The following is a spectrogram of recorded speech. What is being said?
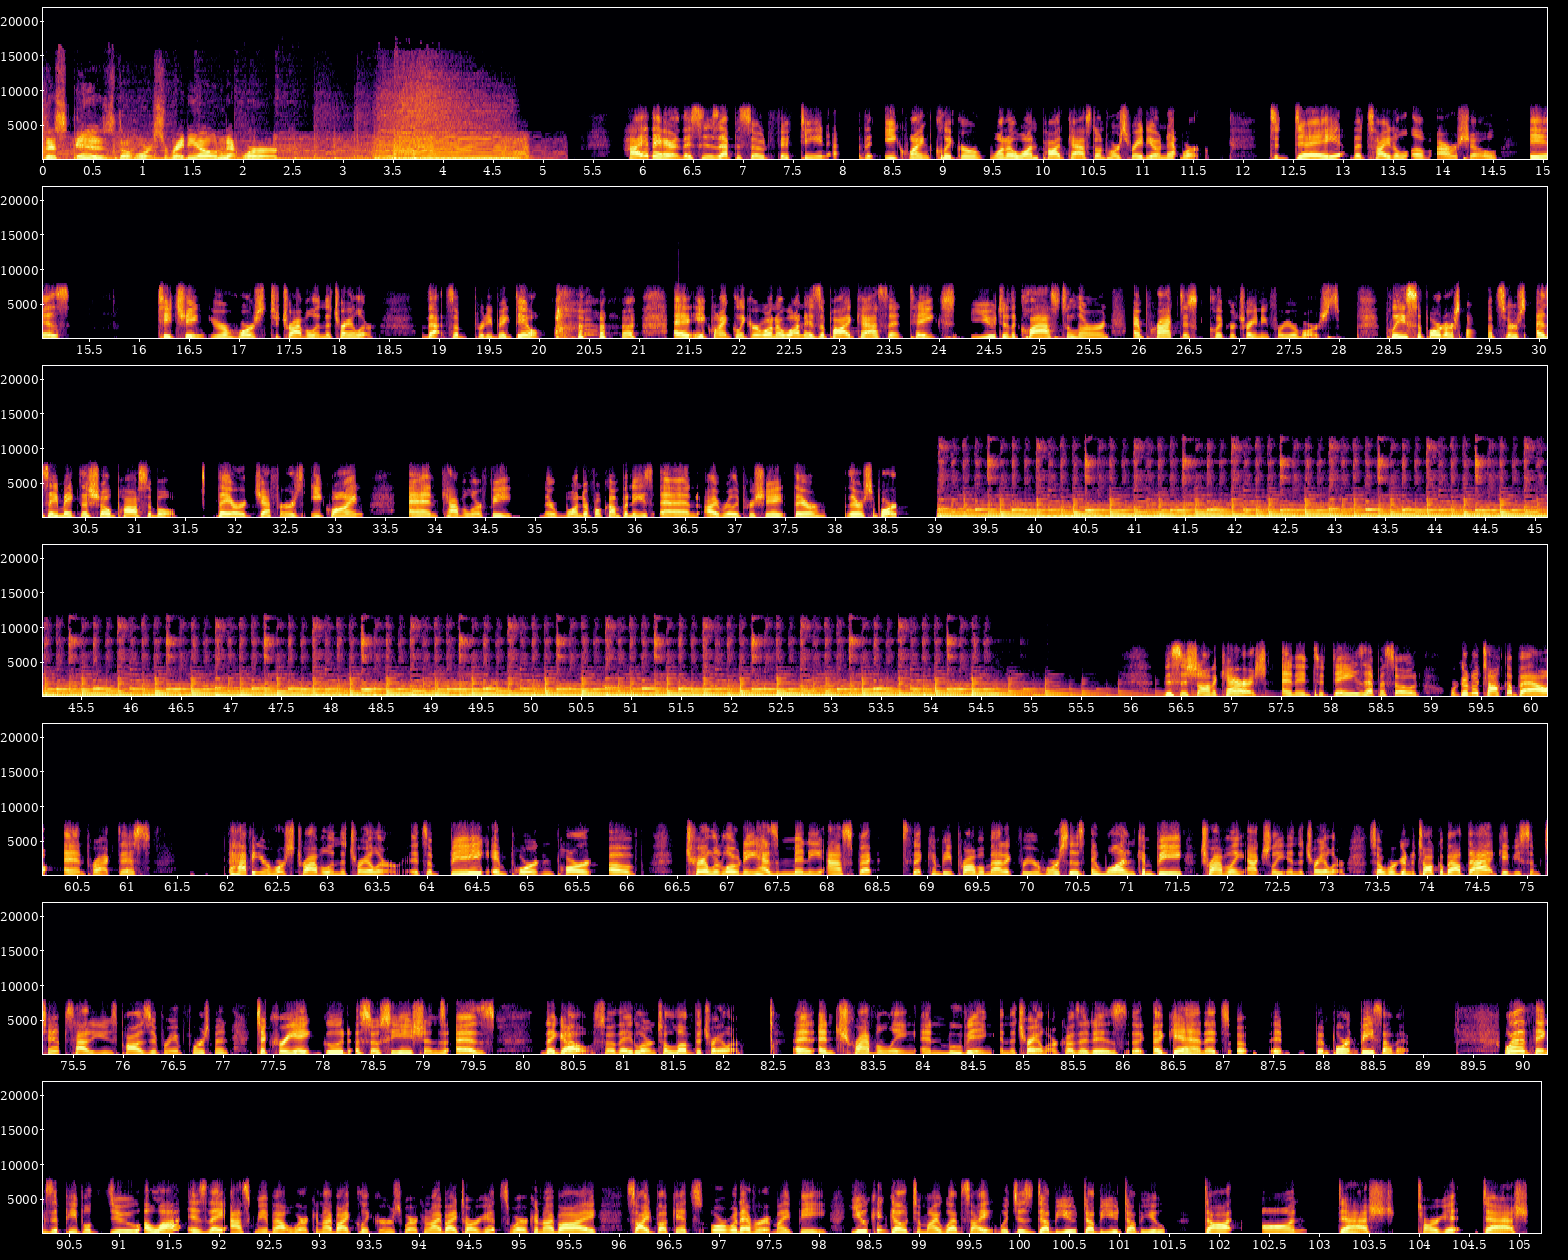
This is the Horse Radio Network. Hi there. This is episode 15 of the Equine Clicker 101 podcast on Horse Radio Network. Today, the title of our show is Teaching Your Horse to Travel in the Trailer. That's a pretty big deal. Equine Clicker 101 is a podcast that takes you to the class to learn and practice clicker training for your horse. Please support our sponsors as they make the show possible. They are Jeffers Equine and Cavalier Feed. They're wonderful companies and I really appreciate their their support. This is Shawna Karrasch, and in today's episode, we're going to talk about and practice having your horse travel in the trailer. It's a big, important part of trailer loading, has many aspects that can be problematic for your horses and one can be traveling actually in the trailer so we're going to talk about that give you some tips how to use positive reinforcement to create good associations as they go so they learn to love the trailer and and traveling and moving in the trailer because it is again it's an important piece of it. One of the things that people do a lot is they ask me about where can i buy clickers where can i buy targets where can i buy side buckets or whatever it might be. You can go to my website which is www.on target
